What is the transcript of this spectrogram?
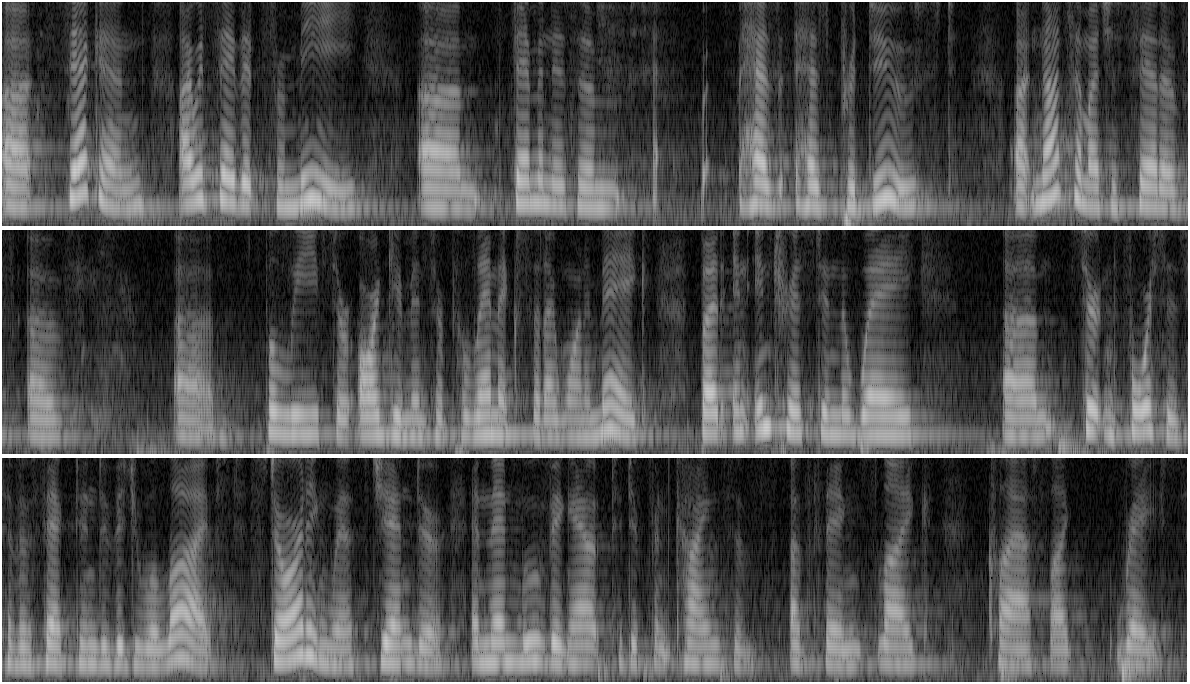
Uh, second, I would say that for me, um, feminism has, has produced uh, not so much a set of, of uh, beliefs or arguments or polemics that I want to make, but an interest in the way um, certain forces have affected individual lives, starting with gender and then moving out to different kinds of, of things like class, like race,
